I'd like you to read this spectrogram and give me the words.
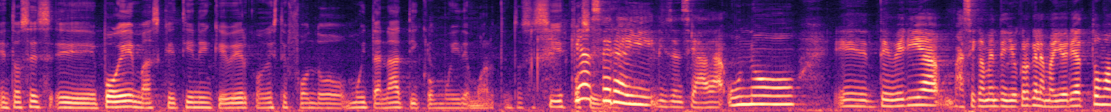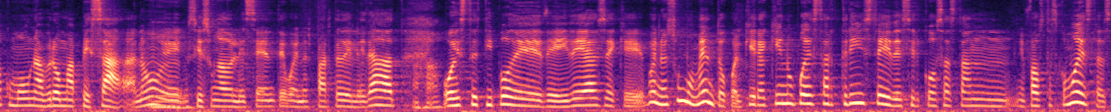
Entonces, eh, poemas que tienen que ver con este fondo muy tanático, muy de muerte. Entonces, sí es ¿Qué hacer ahí, licenciada? Uno eh, debería, básicamente, yo creo que la mayoría toma como una broma pesada, ¿no? Mm. Eh, si es un adolescente, bueno, es parte de la edad, o este tipo de, ideas de que, bueno, es un momento, cualquiera aquí no puede estar triste y decir cosas tan infaustas como estas.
